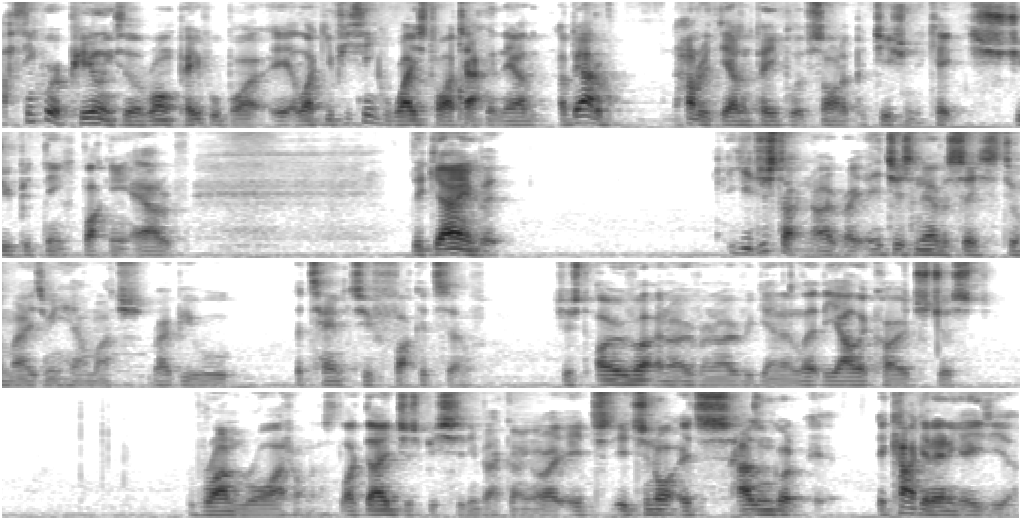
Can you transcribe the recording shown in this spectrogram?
I think we're appealing to the wrong people by, like, if you think waist high tackling, now about 100,000 people have signed a petition to keep this stupid thing fucking out of the game, but you just don't know, right? It just never ceases to amaze me how much rugby will attempt to fuck itself just over and over and over again and let the other coach just run right on us. Like they'd just be sitting back going, all right, it's it's not it's hasn't got it can't get any easier.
